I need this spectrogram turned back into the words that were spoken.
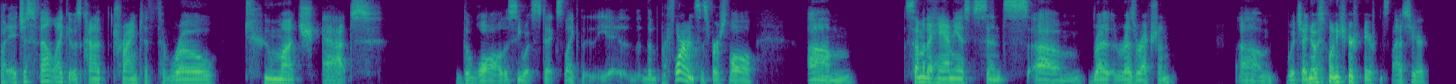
But it just felt like it was kind of trying to throw too much at the wall to see what sticks. Like the the performances, first of all, um, some of the hammiest since um, Re- Resurrection um, which I know is one of your favorites last year.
